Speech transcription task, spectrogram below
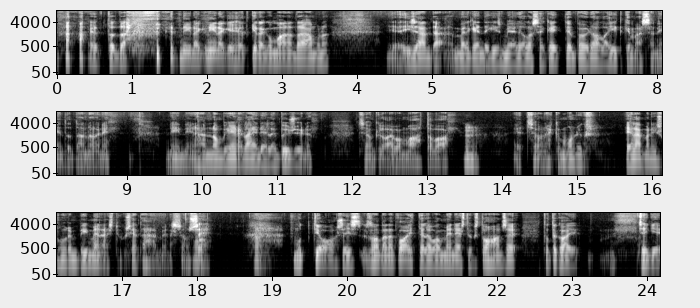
että tota, et niinä, niinäkin hetkinä, kun maanantai-aamuna isäntä melkein tekisi mieli olla se keittiön pöydän alla itkemässä, niin, tota noin, niin, niin, niin hän on vierellä edelleen pysynyt se on kyllä aivan mahtavaa. Hmm. Että se on ehkä mun yksi elämäni suurimpia menestyksiä tähän mennessä on se. No. Mutta joo, siis sanotaan, että vaihtelevalla menestykset onhan se, totta kai sekin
